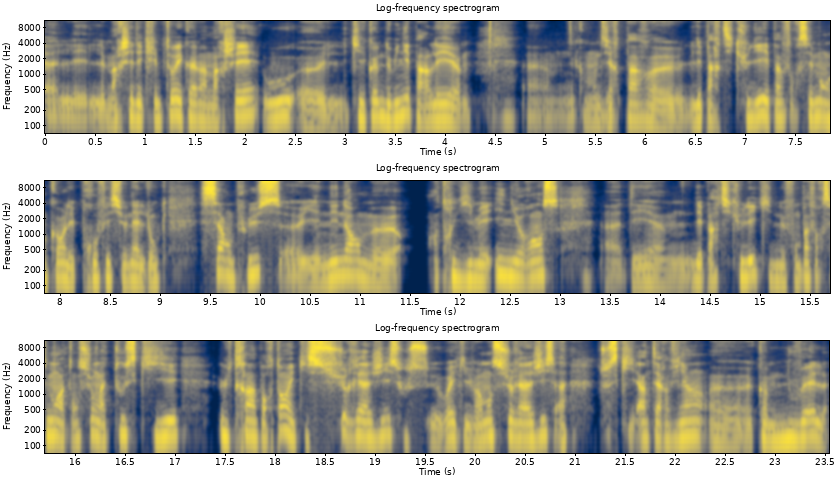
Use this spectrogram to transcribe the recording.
euh, le marché des cryptos est quand même un marché où euh, qui est quand même dominé par les, comment dire, par les particuliers et pas forcément encore les professionnels. Donc ça, en plus, il y a une énorme entre guillemets ignorance euh, des, euh, des particuliers qui ne font pas forcément attention à tout ce qui est ultra important et qui surréagissent ou ouais qui vraiment surréagissent à tout ce qui intervient euh, comme nouvelle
